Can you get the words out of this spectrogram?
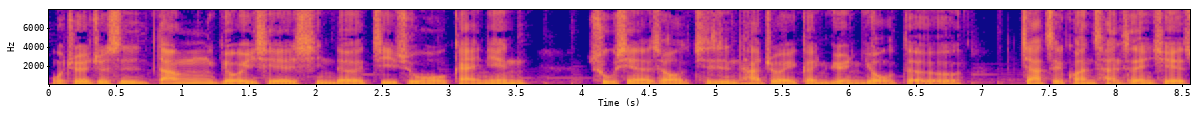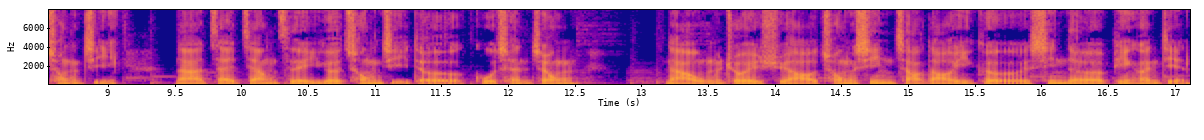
我觉得就是当有一些新的技术或概念出现的时候，其实它就会跟原有的价值观产生一些冲击。那在这样子的一个冲击的过程中，那我们就会需要重新找到一个新的平衡点，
